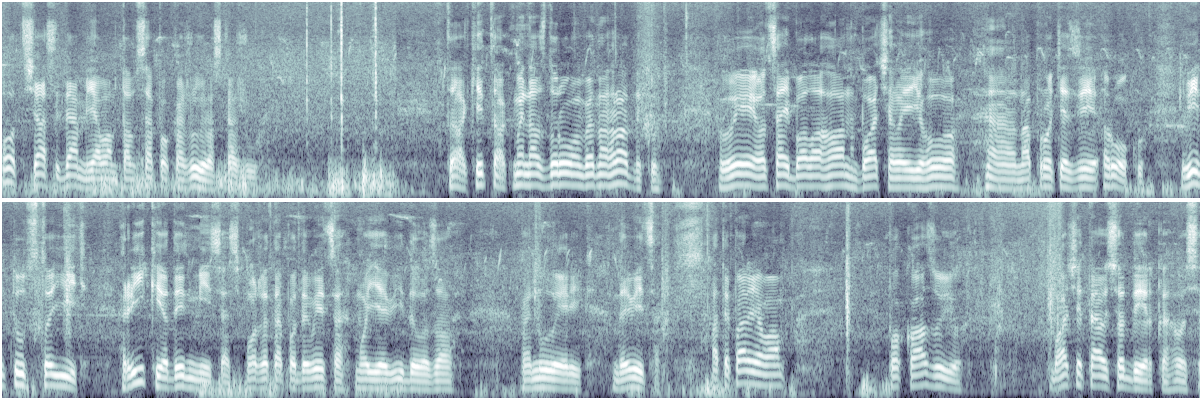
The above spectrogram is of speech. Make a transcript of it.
От зараз йдемо, я вам там все покажу і розкажу. Так, і так, ми на здоровому винограднику. Ви оцей балаган бачили його е, на протязі року. Він тут стоїть рік і один місяць. Можете подивитися моє відео за минулий рік. Дивіться. А тепер я вам показую. Бачите, ось дирка. Ось.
